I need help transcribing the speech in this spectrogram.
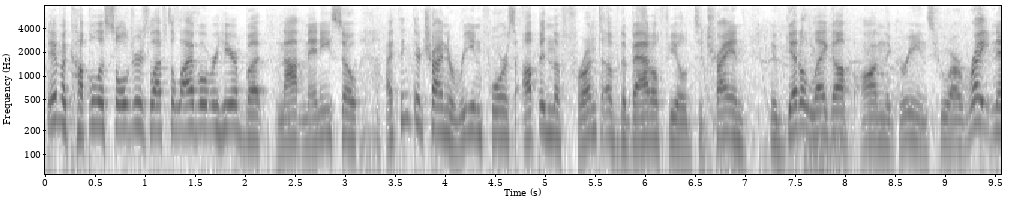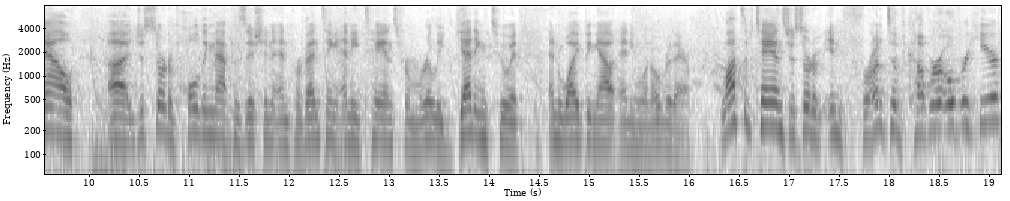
They have a couple of soldiers left alive over here, but not many, so I think they're trying to reinforce up in the front of the battlefield to try and you know, get a leg up on the Greens, who are right now uh, just sort of holding that position and preventing any Tans from really getting to it and wiping out anyone over there. Lots of Tans just sort of in front of cover over here,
